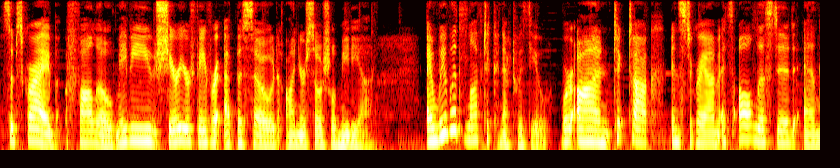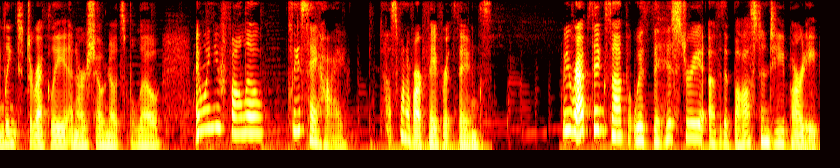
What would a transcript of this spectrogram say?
Subscribe, follow, maybe share your favorite episode on your social media. And we would love to connect with you. We're on TikTok, Instagram. It's all listed and linked directly in our show notes below. And when you follow, please say hi. That's one of our favorite things. We wrap things up with the history of the Boston Tea Party,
